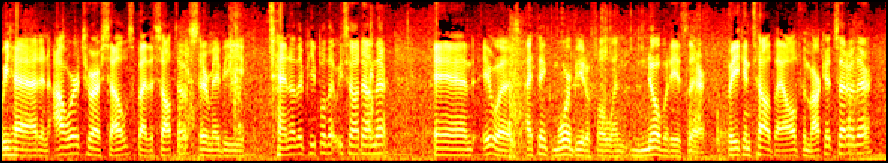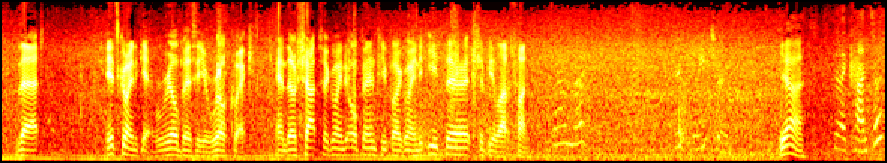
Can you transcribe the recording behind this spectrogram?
We had an hour to ourselves by the Saltos. There may be 10 other people that we saw down there. And it was, I think, more beautiful when nobody is there. But you can tell by all of the markets that are there that it's going to get real busy real quick. And those shops are going to open, people are going to eat there, it should be a lot of fun. Damn, look. There's bleachers. Yeah, Is it a concert?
